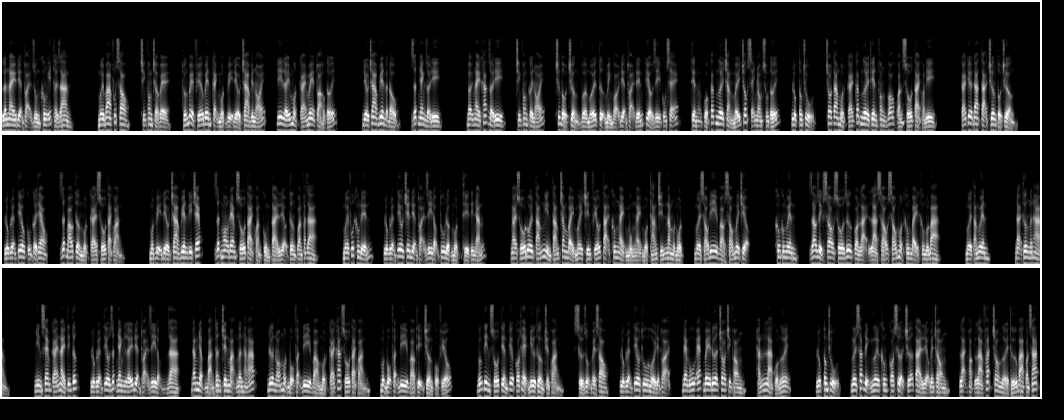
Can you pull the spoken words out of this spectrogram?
lần này điện thoại dùng không ít thời gian. Mười ba phút sau chính phong trở về, hướng về phía bên cạnh một vị điều tra viên nói, đi lấy một cái mê tỏa hộp tới. Điều tra viên gật đầu, rất nhanh rời đi. Đợi ngày khác rời đi chính phong cười nói, trương tổ trưởng vừa mới tự mình gọi điện thoại đến kiểu gì cũng sẽ, tiền của các ngươi chẳng mấy chốc sẽ nhóm xuống tới, lục tông chủ, cho ta một cái các ngươi thiên phong võ quán số tài khoản đi. Cái kia đa tạ trương tổ trưởng. Lục luyện tiêu cũng cười theo, rất báo tường một cái số tài khoản. Một vị điều tra viên ghi chép, rất mau đem số tài khoản cùng tài liệu tương quan phát ra. Mười phút không đến lục luyện tiêu trên điện thoại di động thu được một thì tin nhắn. Ngài số đuôi tám nghìn tám trăm bảy mươi chín phiếu tại không ngày mùng ngày một tháng chín năm một một, mười sáu đi vào sáu mươi triệu. Không không nguyên, giao dịch sau số dư còn lại là sáu sáu một không bảy không bốn ba. mười tám nguyên. Đại thương ngân hàng. Nhìn xem cái này tin tức, lục luyện tiêu rất nhanh lấy điện thoại di động ra, đăng nhập bản thân trên mạng ngân hàng áp đưa nó một bộ phận đi vào một cái khác số tài khoản, một bộ phận đi vào thị trường cổ phiếu. Vững tin số tiền kia có thể như thường chuyển khoản, sử dụng về sau, lục luyện tiêu thu hồi điện thoại, đem usb đưa cho Trình phong, hắn là của ngươi lục tông chủ ngươi xác định ngươi không có sửa chữa tài liệu bên trong lại hoặc là phát cho người thứ ba quan sát.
